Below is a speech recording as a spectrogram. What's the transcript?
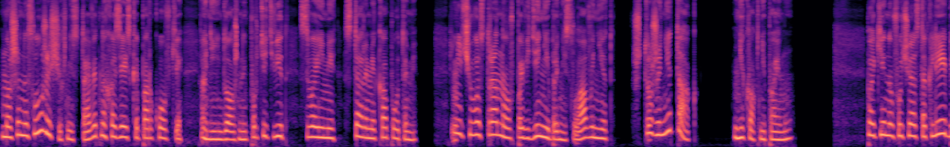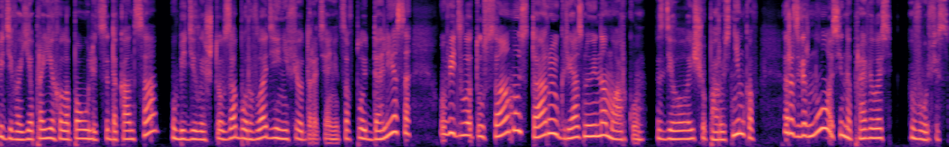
Машины служащих не ставят на хозяйской парковке. Они не должны портить вид своими старыми капотами. Ничего странного в поведении Брониславы нет. Что же не так? Никак не пойму. Покинув участок Лебедева, я проехала по улице до конца, убедилась, что забор владений Федора тянется вплоть до леса, увидела ту самую старую грязную иномарку, сделала еще пару снимков, развернулась и направилась в офис.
